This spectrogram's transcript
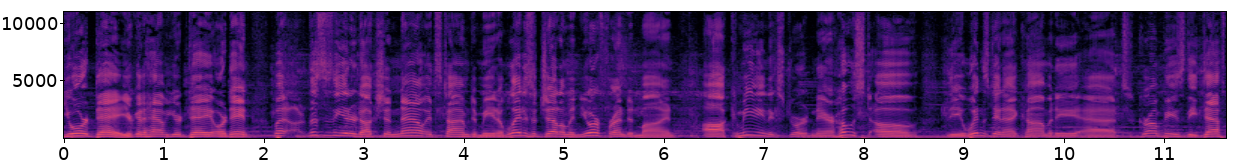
your day. You're going to have your day ordained. But uh, this is the introduction. Now it's time to meet him, ladies and gentlemen. Your friend and mine, uh, comedian extraordinaire, host of the Wednesday night comedy at Grumpy's, the Death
